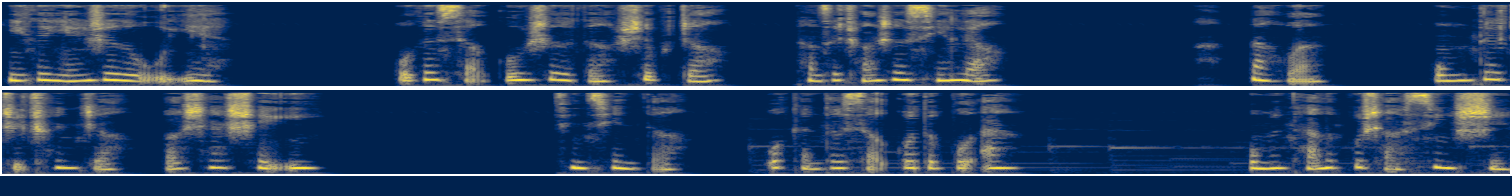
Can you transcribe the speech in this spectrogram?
一个炎热的午夜，我跟小姑热得睡不着，躺在床上闲聊。那晚，我们都只穿着薄纱睡衣。渐渐的，我感到小姑的不安。我们谈了不少性事，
